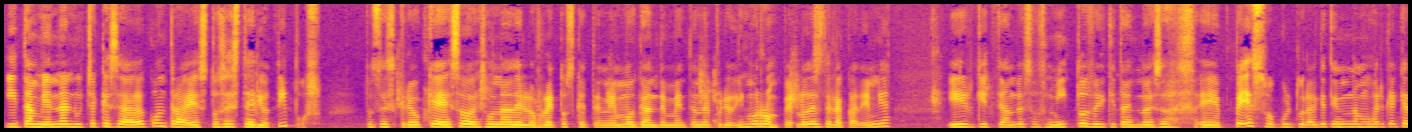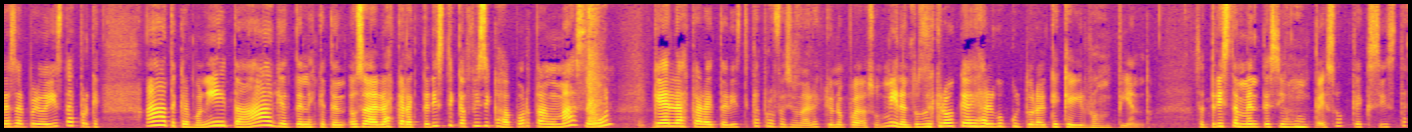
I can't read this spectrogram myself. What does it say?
y también la lucha que se haga contra estos estereotipos. Entonces, creo que eso es uno de los retos que tenemos grandemente en el periodismo, romperlo desde la academia ir quitando esos mitos, ir quitando ese peso cultural que tiene una mujer que quiere ser periodista, es porque, ah, te crees bonita, ah, que tenés que tener, o sea, las características físicas aportan más según que las características profesionales que uno puede asumir. Entonces creo que es algo cultural que hay que ir rompiendo. O sea, tristemente sí es un peso que existe,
